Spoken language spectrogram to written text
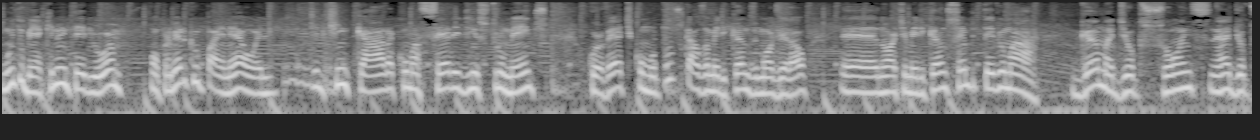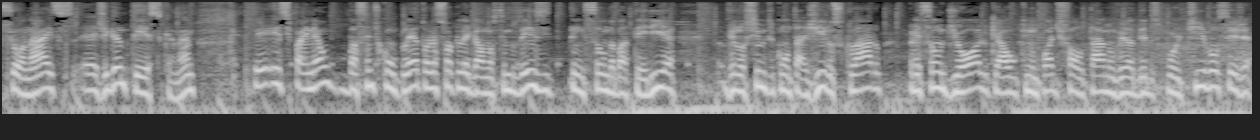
Muito bem, aqui no interior, bom, primeiro que o painel ele, ele te encara com uma série de instrumentos. Corvette, como todos os carros americanos, de modo geral, é, norte-americanos, sempre teve uma gama de opções, né, de opcionais é, gigantesca, né? Esse painel bastante completo, olha só que legal, nós temos desde tensão da bateria, velocímetro de contagiros, claro, pressão de óleo, que é algo que não pode faltar no verdadeiro esportivo, ou seja,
